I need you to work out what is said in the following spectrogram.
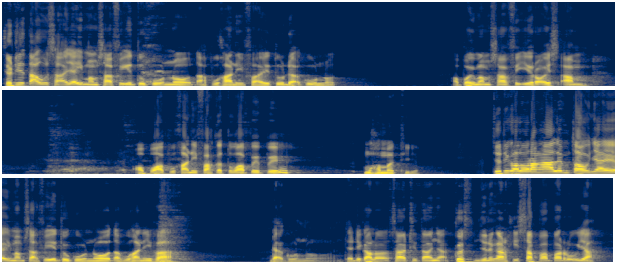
Jadi tahu saya Imam Syafi'i itu kunut, Abu Hanifah itu tidak kunut. Apa Imam Syafi'i Rois Am? Apa Abu Hanifah ketua PP Muhammadiyah? Jadi kalau orang alim taunya ya Imam Syafi'i itu kuno, Abu Hanifah tidak kuno. Jadi kalau saya ditanya, Gus, jenengan hisap apa ru'yah?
